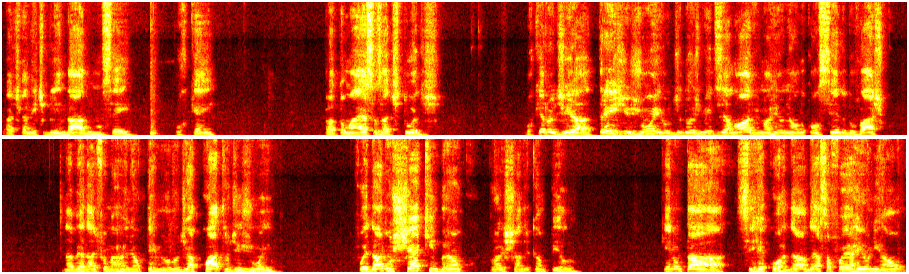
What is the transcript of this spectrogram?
praticamente blindado, não sei por quem, para tomar essas atitudes? Porque no dia 3 de junho de 2019, uma reunião do Conselho do Vasco, na verdade foi uma reunião que terminou no dia 4 de junho, foi dado um cheque em branco para Alexandre Campelo. Quem não está se recordando, essa foi a reunião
